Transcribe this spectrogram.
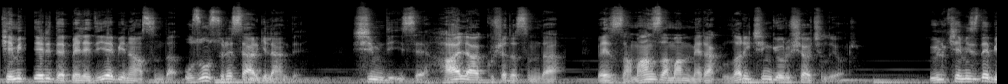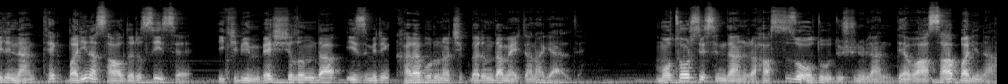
Kemikleri de belediye binasında uzun süre sergilendi. Şimdi ise hala Kuşadası'nda ve zaman zaman meraklılar için görüşe açılıyor. Ülkemizde bilinen tek balina saldırısı ise 2005 yılında İzmir'in Karaburun açıklarında meydana geldi. Motor sesinden rahatsız olduğu düşünülen devasa balina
